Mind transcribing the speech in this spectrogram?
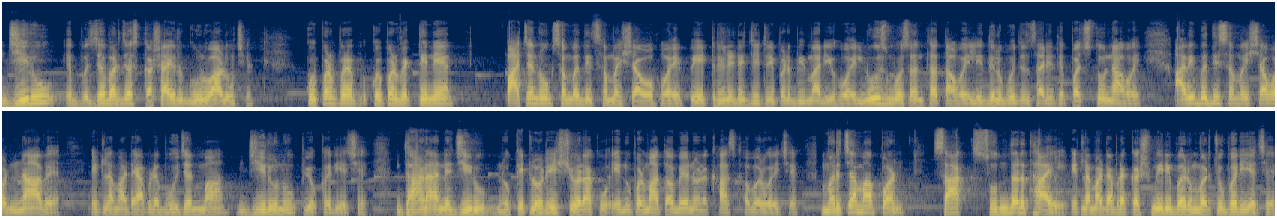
જીરું એ જબરજસ્ત કષાય ગુણવાળું છે. કોઈ પણ પ્ર- વ્યક્તિને પાચન રોગ સંબંધિત સમસ્યાઓ હોય, પેટ રિલેટેડ જેટલી પણ બીમારી હોય, લૂઝ મોશન થતા હોય, લીધેલું ભોજન સારી રીતે પચતું ના હોય, આવી બધી સમસ્યાઓ ના આવે એટલા માટે આપણે ભોજનમાં જીરુંનો ઉપયોગ કરીએ છીએ. ધાણા અને જીરુંનો કેટલો રેશિયો રાખવો એનું પણ માતા બહેનોને ખાસ ખબર હોય છે. મરચામાં પણ શાક સુંદર થાય એટલા માટે આપણે કશ્મીરી ભર મરચું ભરીએ છીએ.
